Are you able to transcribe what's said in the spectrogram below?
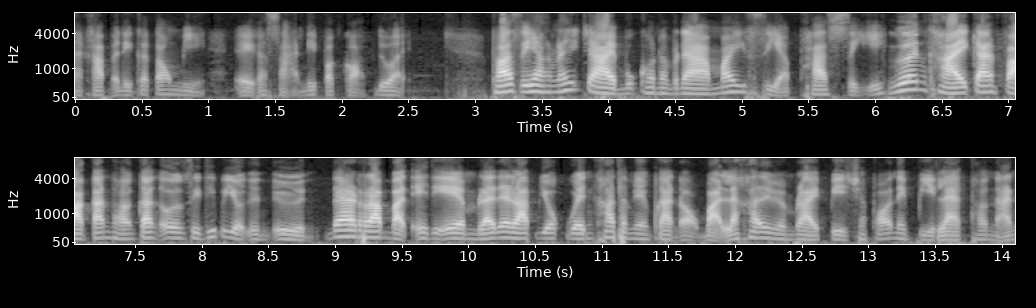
นะครับ อันนี้ก็ต้องมีเอกสารนี้ประกอบด้วย ภาษีหักหน้าที่จ่ายบุคคลธรรมดาไม่เสียภาษี เงื่อนไขการฝากการถอนการโอนสิทธิประโยชน์อื่นๆ ได้รับบัตร ATM และได้รับยกเว้นค่าธรรมเนียมการออกบัตรและค่าธรรมเนียมรายปีเฉพาะในปีแรกเท่านั้น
